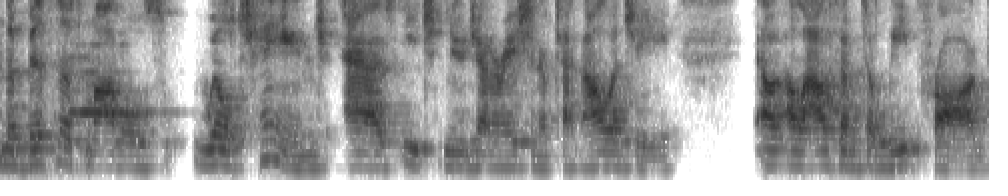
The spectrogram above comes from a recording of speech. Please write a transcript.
the business models will change as each new generation of technology uh, allows them to leapfrog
